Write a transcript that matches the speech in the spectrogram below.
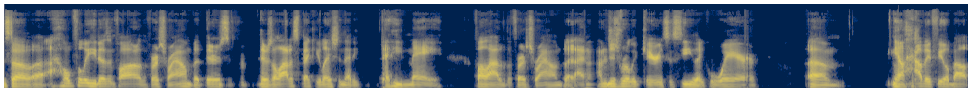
So uh, hopefully he doesn't fall out of the first round. But there's there's a lot of speculation that he that he may fall out of the first round. But I'm, I'm just really curious to see like where, um, you know, how they feel about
